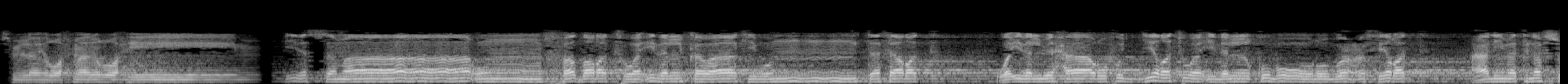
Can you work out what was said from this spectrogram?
بسم الله الرحمن الرحيم. إذا السماء انفطرت وإذا الكواكب انتثرت وإذا البحار فجرت وإذا القبور بعثرت علمت نفس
